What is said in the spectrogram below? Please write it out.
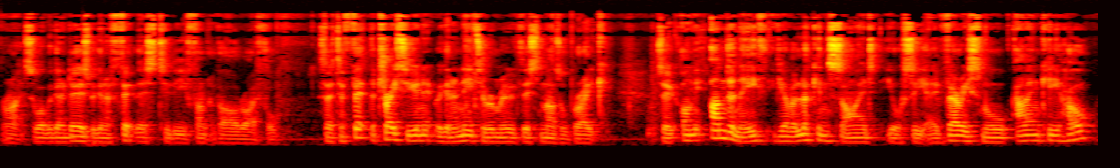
Right, so what we're going to do is we're going to fit this to the front of our rifle. So to fit the tracer unit, we're going to need to remove this muzzle brake. So on the underneath, if you have a look inside, you'll see a very small Allen key hole.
